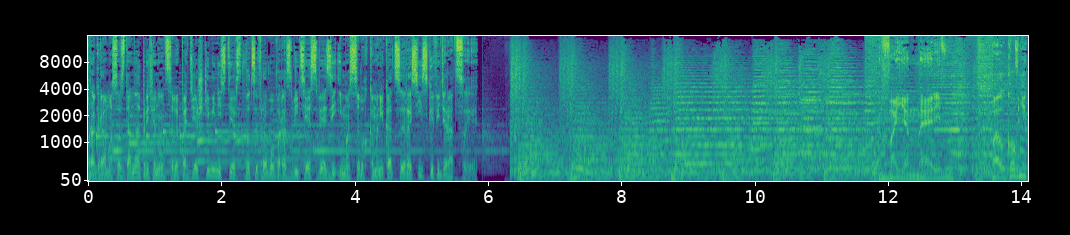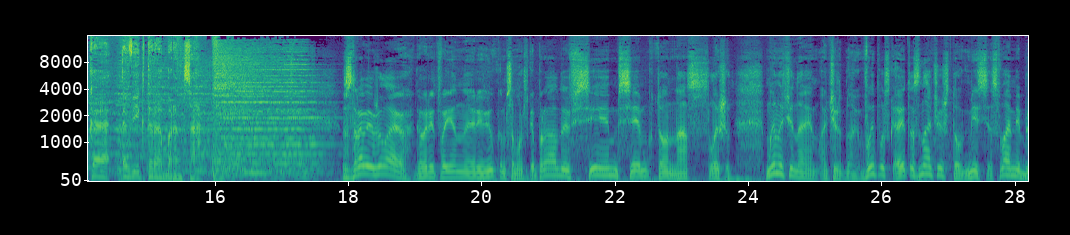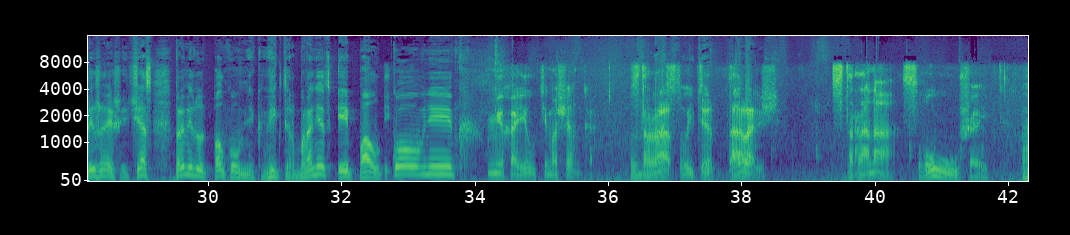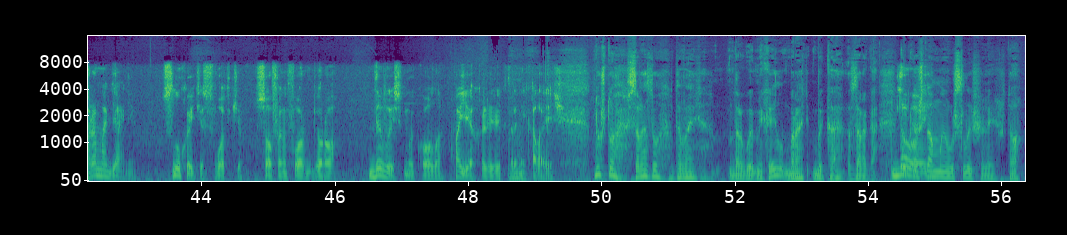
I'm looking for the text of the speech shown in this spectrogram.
Программа создана при финансовой поддержке Министерства цифрового развития, связи и массовых коммуникаций Российской Федерации. Военная ревю. Полковника Виктора Баранца. Здравия желаю, говорит военное ревю «Комсомольской правды» всем, всем, кто нас слышит. Мы начинаем очередной выпуск, а это значит, что вместе с вами ближайший час проведут полковник Виктор Бронец и полковник... Михаил Тимошенко. Здравствуйте, товарищ! Страна, слушай! Громадяне, слухайте сводки Софинформбюро. Дивись, Микола. Поехали, Виктор Николаевич. Ну что, сразу давай, дорогой Михаил, брать быка за рога. Давай. Только что мы услышали, что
